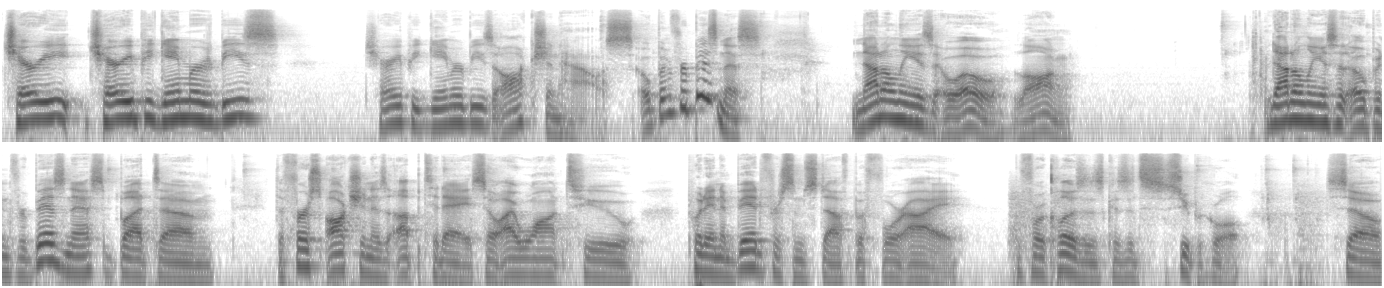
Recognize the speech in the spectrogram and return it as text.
Cherry Cherry P Gamer Bees Cherry P Gamer Bees auction house, open for business. Not only is it whoa long. Not only is it open for business, but um, the first auction is up today, so I want to put in a bid for some stuff before I before it closes because it's super cool. So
